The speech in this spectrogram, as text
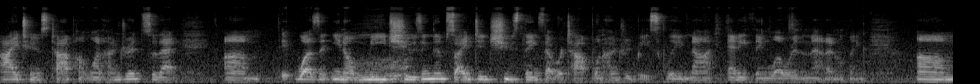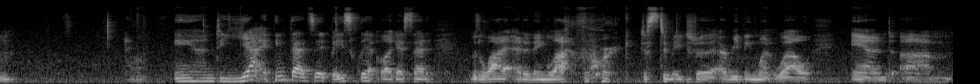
iTunes Top 100, so that um, it wasn't, you know, me choosing them, so I did choose things that were top 100, basically, not anything lower than that, I don't think. Um, and yeah, I think that's it. Basically, like I said, it was a lot of editing, a lot of work, just to make sure that everything went well, and um,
